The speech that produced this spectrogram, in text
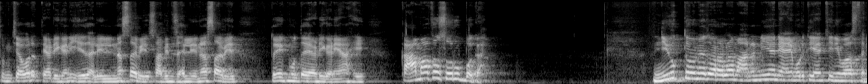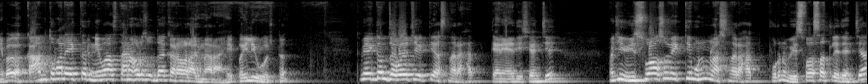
तुमच्यावर त्या ठिकाणी हे झालेले नसावे साबित झालेले नसावेत. तो एक मुद्दा या ठिकाणी आहे. कामाचं स्वरूप बघा. नियुक्त उमेदवाराला माननीय न्यायमूर्ती यांची निवासस्थानी. बघा काम तुम्हाला एकतर निवासस्थानावर सुद्धा करावं लागणार आहे पहिली गोष्ट. तुम्ही एकदम जवळची व्यक्ती असणार आहात त्या न्यायाधीशांचे. म्हणजे विश्वासू व्यक्ती म्हणून असणार आहात पूर्ण विश्वासातले त्यांच्या.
